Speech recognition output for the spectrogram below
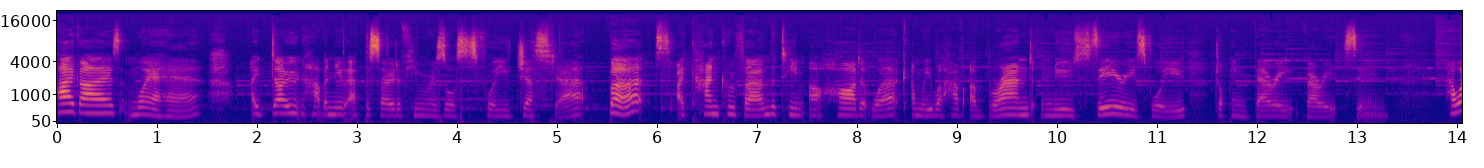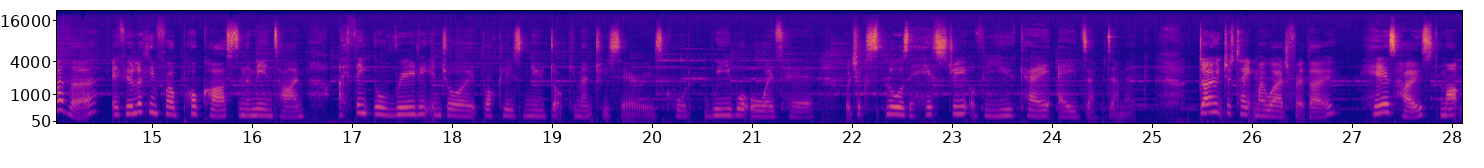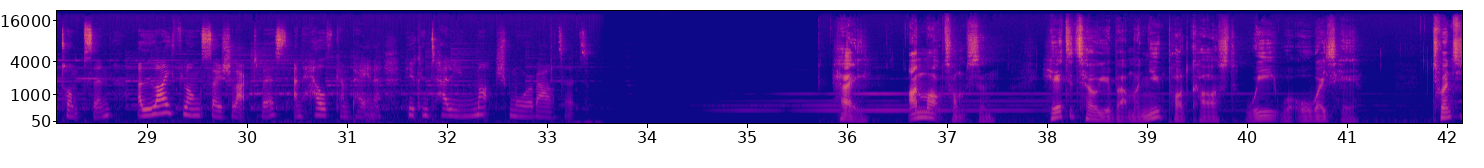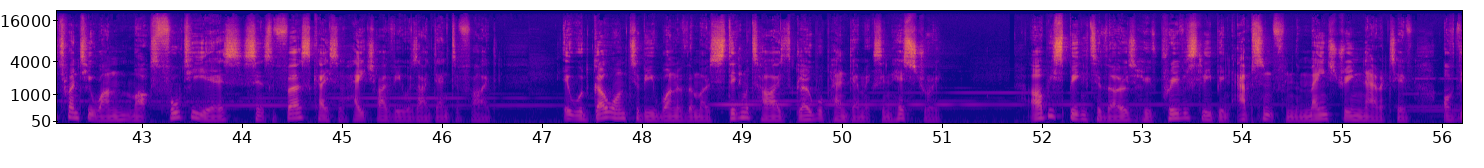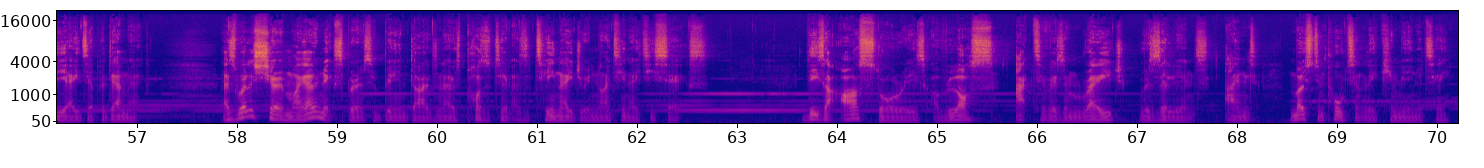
Hi guys, Moya here. I don't have a new episode of Human Resources for you just yet, but I can confirm the team are hard at work and we will have a brand new series for you dropping very, very soon. However, if you're looking for a podcast in the meantime, I think you'll really enjoy Broccoli's new documentary series called We Were Always Here, which explores a history of the UK AIDS epidemic. Don't just take my word for it though. Here's host Marc Thompson, a lifelong social activist and health campaigner who can tell you much more about it. Hey, I'm Marc Thompson, here to tell you about my new podcast, We Were Always Here. 2021 marks 40 years since the first case of HIV was identified. It would go on to be one of the most stigmatized global pandemics in history. I'll be speaking to those who've previously been absent from the mainstream narrative of the AIDS epidemic, as well as sharing my own experience of being diagnosed positive as a teenager in 1986. These are our stories of loss, activism, rage, resilience, and, most importantly, community.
